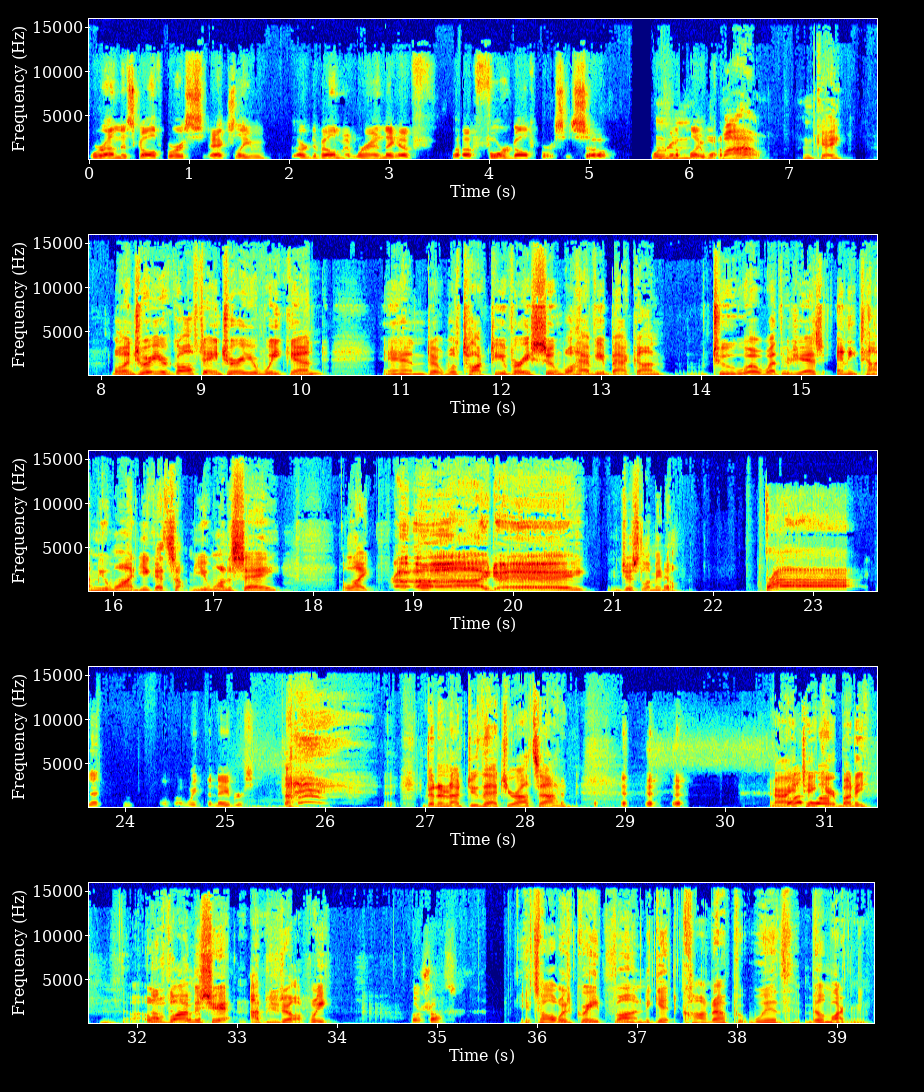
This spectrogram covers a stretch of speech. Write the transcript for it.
we're on this golf course. Actually, our development we're in, they have uh, four golf courses. So we're mm-hmm. going to play one. Wow. Okay. Well, enjoy your golf day. Enjoy your weekend. And uh, we'll talk to you very soon. We'll have you back on to uh, Weather Jazz anytime you want. You got something you want to say? Like Friday. Just let me know. Friday. I'll wake the neighbors. you better not do that. You're outside. All right, take care, buddy. Au revoir, monsieur. À plus tard. Oui. Bonne chance. It's always great fun to get caught up with Bill Martin.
